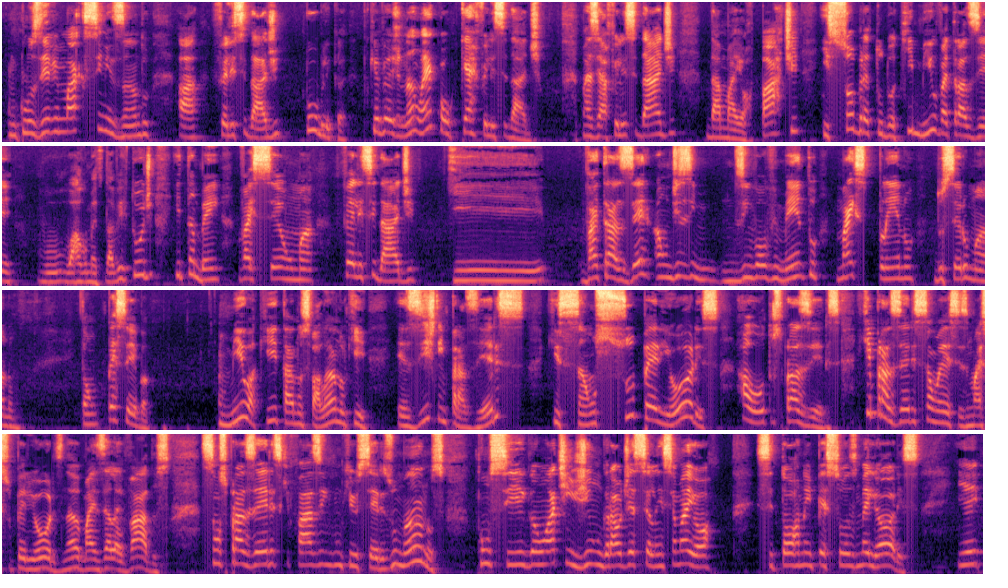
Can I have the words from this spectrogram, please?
inclusive maximizando a felicidade pública. Porque veja, não é qualquer felicidade, mas é a felicidade da maior parte e, sobretudo, aqui Mil vai trazer o, o argumento da virtude e também vai ser uma felicidade que vai trazer a um desenvolvimento mais pleno do ser humano. Então perceba, o Mil aqui está nos falando que existem prazeres que são superiores a outros prazeres. Que prazeres são esses mais superiores, né, mais elevados? São os prazeres que fazem com que os seres humanos consigam atingir um grau de excelência maior, se tornem pessoas melhores. E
